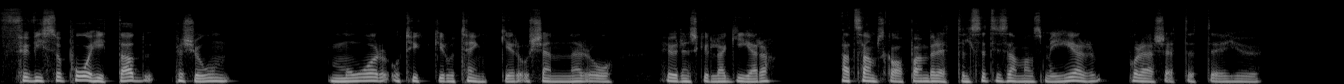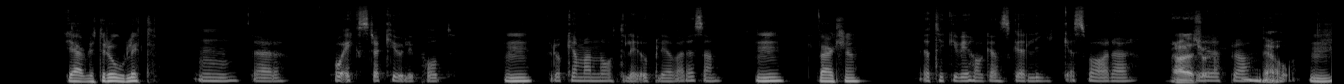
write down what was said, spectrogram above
förvisso påhittad person mår och tycker och tänker och känner och hur den skulle agera. Att samskapa en berättelse tillsammans med er på det här sättet är ju jävligt roligt. Mm, det är. Och extra kul i podd. Mm, För då kan man återuppleva det sen. mm, verkligen. Jag tycker vi har ganska lika svar där. Ja, det Det tror är jag. rätt bra. Ja. Mm.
